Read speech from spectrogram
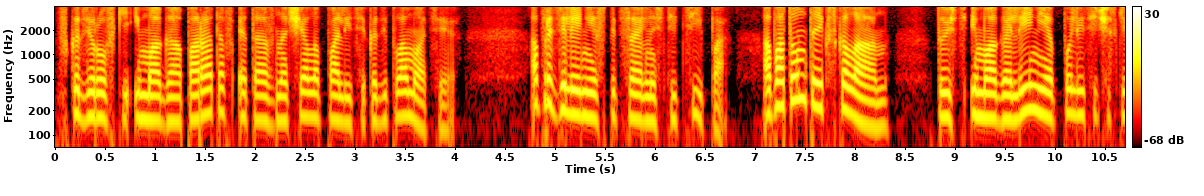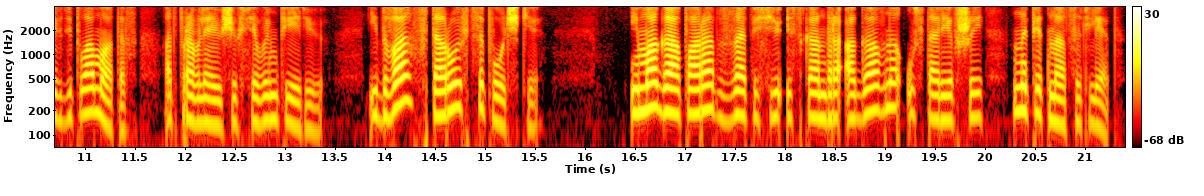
В кодировке имага аппаратов это означало политика-дипломатия. Определение специальности типа. А потом Тейкскалаан, то есть имага-линия политических дипломатов, отправляющихся в империю, и два, второй в цепочке. Имага-аппарат с записью Искандра Агавна, устаревший на 15 лет.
